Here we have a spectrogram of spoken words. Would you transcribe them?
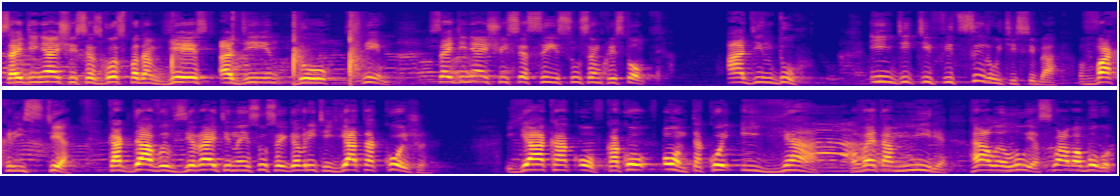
Соединяющийся с Господом есть один Дух с Ним. Соединяющийся с Иисусом Христом. Один Дух идентифицируйте себя во Христе. Когда вы взираете на Иисуса и говорите, я такой же, я каков, каков Он, такой и я в этом мире. Аллилуйя, слава Богу.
